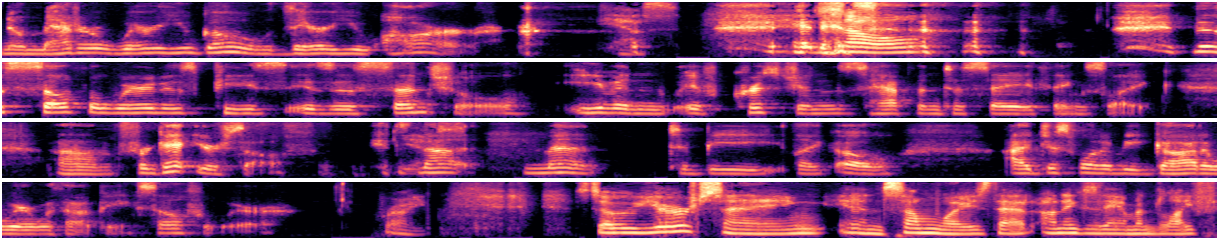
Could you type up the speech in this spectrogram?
no matter where you go, there you are. Yes. so this self-awareness piece is essential, even if Christians happen to say things like, um, forget yourself. It's yes. not meant to be like, oh, I just want to be God aware without being self aware. Right. So you're saying, in some ways, that unexamined life,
